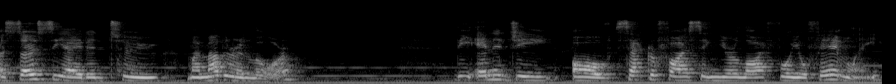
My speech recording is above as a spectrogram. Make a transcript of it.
associated to my mother in law the energy of sacrificing your life for your family,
